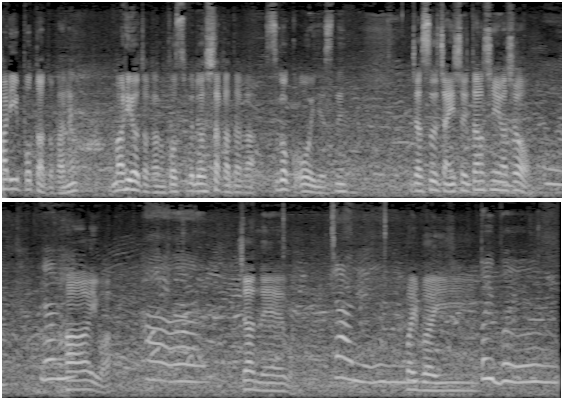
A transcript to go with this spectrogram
ハリー・ポッターとかねマリオとかのコスプレをした方がすごく多いですね。じゃあすーちゃん一緒に楽しみましょう、うん、はーいわ。はーい。じゃあねじゃあねバイバイ。バイバイ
